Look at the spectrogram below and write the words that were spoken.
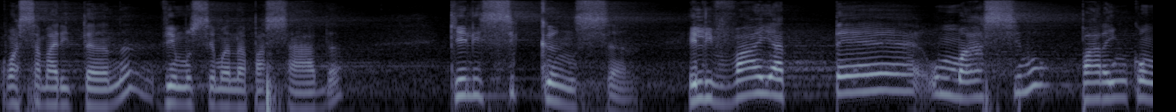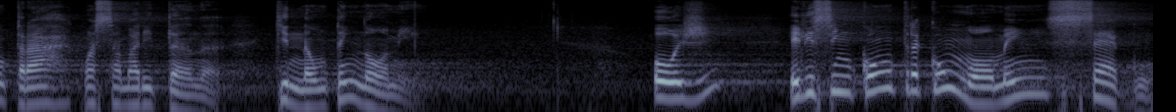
com a samaritana, vimos semana passada, que ele se cansa, ele vai até o máximo para encontrar com a samaritana, que não tem nome. Hoje, ele se encontra com um homem cego,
